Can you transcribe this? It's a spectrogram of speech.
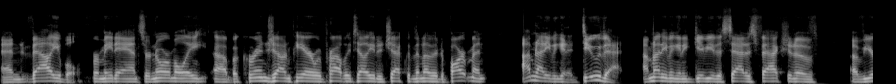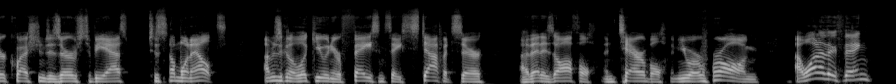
and valuable for me to answer normally. Uh, but Karine Jean Pierre would probably tell you to check with another department. I'm not even going to do that. I'm not even going to give you the satisfaction of of your question deserves to be asked to someone else. I'm just going to look you in your face and say, "Stop it, sir. Uh, that is awful and terrible, and you are wrong." Uh, one other thing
